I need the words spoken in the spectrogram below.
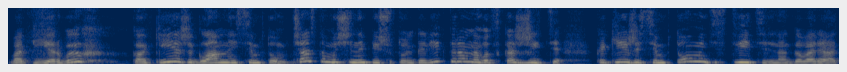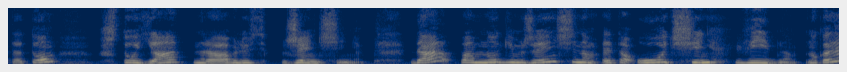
во-первых, какие же главные симптомы? Часто мужчины пишут, Ольга Викторовна, вот скажите, какие же симптомы действительно говорят о том, что я нравлюсь женщине. Да, по многим женщинам это очень видно. Но когда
